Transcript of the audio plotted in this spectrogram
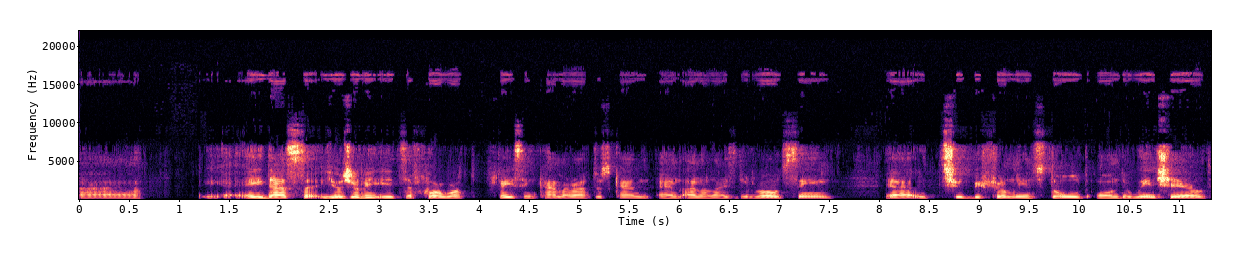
Uh, ADAS, usually it's a forward-facing camera to scan and analyze the road scene. Yeah, it should be firmly installed on the windshield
